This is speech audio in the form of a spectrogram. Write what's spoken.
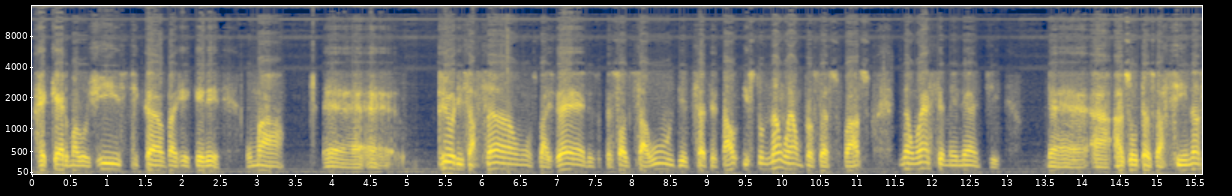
requer uma logística, vai requerer uma é, é, priorização, os mais velhos, o pessoal de saúde, etc e tal. Isto não é um processo fácil, não é semelhante é, às outras vacinas,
